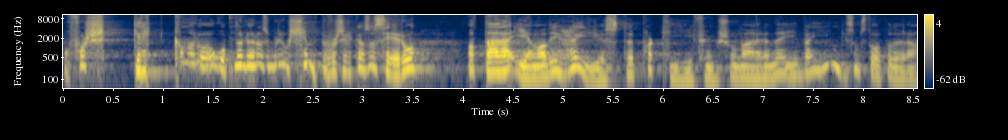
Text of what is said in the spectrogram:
Og forskrekka når hun åpner døra, så blir hun kjempeforskrekka. Så ser hun at der er en av de høyeste partifunksjonærene i Beijing som står på døra.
